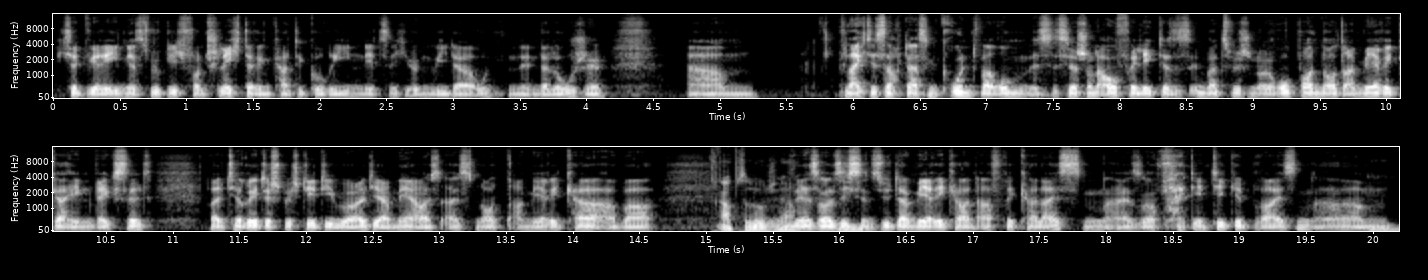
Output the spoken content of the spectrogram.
wie gesagt, wir reden jetzt wirklich von schlechteren Kategorien, jetzt nicht irgendwie da unten in der Loge. Ähm, Vielleicht ist auch das ein Grund, warum es ist ja schon auffällig, dass es immer zwischen Europa und Nordamerika hinwechselt, weil theoretisch besteht die World ja mehr aus als Nordamerika, aber Absolut, ja. wer soll sich in Südamerika und Afrika leisten? Also bei den Ticketpreisen. Ähm,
